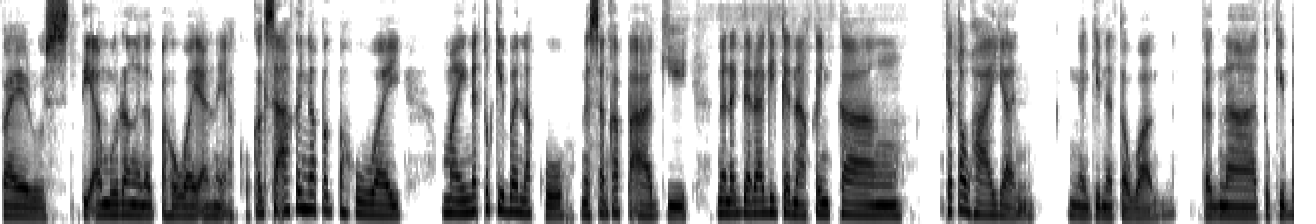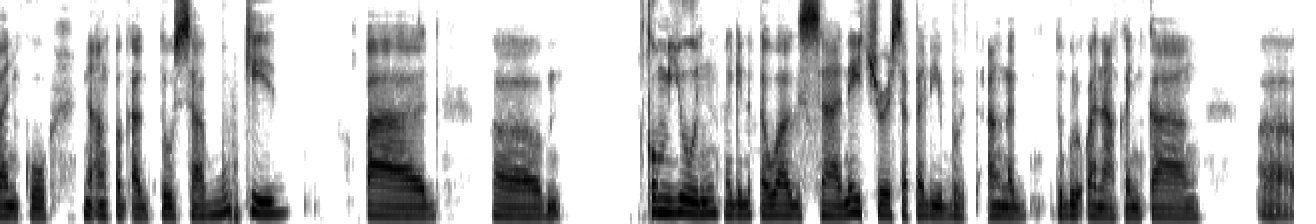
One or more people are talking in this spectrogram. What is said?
virus. Ti amura nga nagpahuway anay ako. Kag sa akin nga pagpahuway, may natukiban ako nga sang kapaagi nga nagdaragi ka nakin kang katawhayan nga ginatawag kag natukiban ko nga ang pag-agto sa bukid pag um, commune na ginatawag sa nature sa palibot ang nagtugro kanakan kang uh,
